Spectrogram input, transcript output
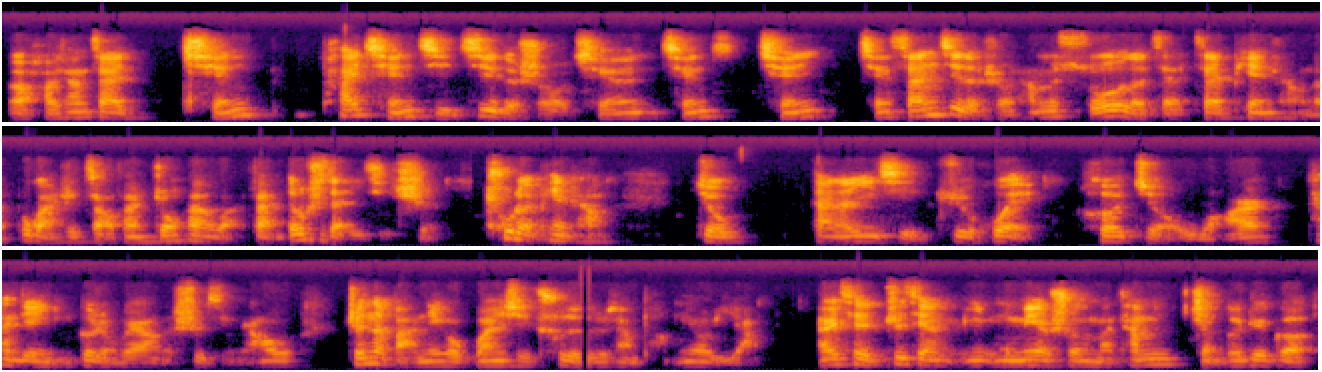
呃，好像在前拍前几季的时候，前前前前三季的时候，他们所有的在在片场的，不管是早饭、中饭、晚饭，都是在一起吃。出了片场，就大家一起聚会、喝酒、玩、看电影，各种各样的事情，然后真的把那个关系处的就像朋友一样。而且之前我们也说了嘛，他们整个这个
